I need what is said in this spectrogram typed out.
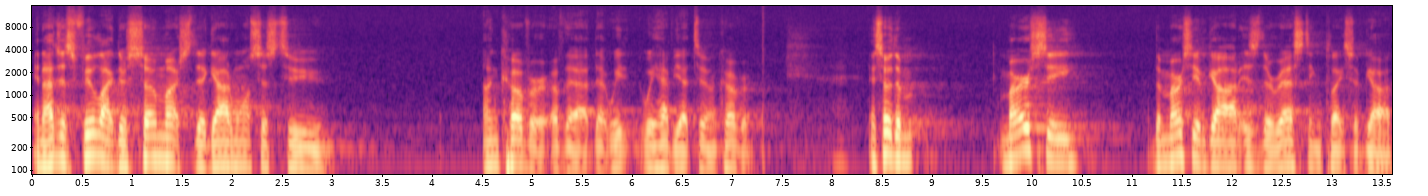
And I just feel like there's so much that God wants us to uncover of that that we, we have yet to uncover. And so the mercy, the mercy of God is the resting place of God.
